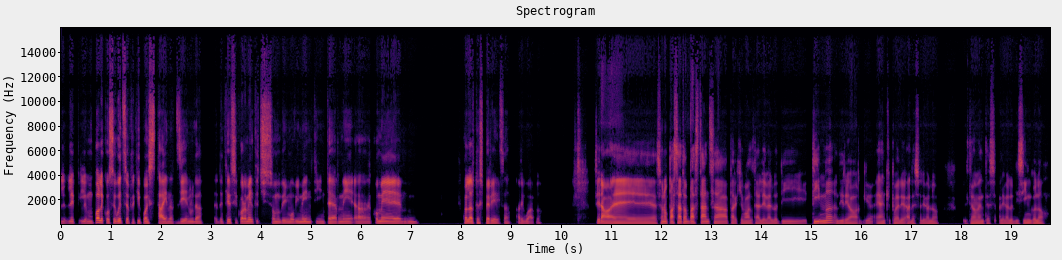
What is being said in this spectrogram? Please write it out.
le, le, un po' le conseguenze per chi poi sta in azienda, perché sicuramente ci sono dei movimenti interni. Uh, come, qual è la tua esperienza a riguardo? Sì, no, eh, sono passato abbastanza parecchie volte a livello di team, di reorg e anche poi adesso a livello, ultimamente a livello di singolo,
